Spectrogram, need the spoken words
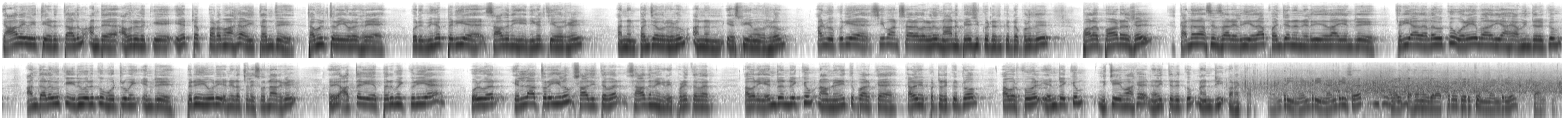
யாரை வைத்து எடுத்தாலும் அந்த அவர்களுக்கு ஏற்ற படமாக அதை தந்து தமிழ் திரையுலகிலே ஒரு மிகப்பெரிய சாதனையை நிகழ்த்தியவர்கள் அண்ணன் பஞ்சவர்களும் அண்ணன் எஸ்பிஎம் அவர்களும். அன்புக்குரிய சீமான் சார் அவர்களும் நானும் பேசிக்கொண்டிருக்கின்ற பொழுது பல பாடல்கள் கண்ணதாசன் சார் எழுதியதா பஞ்சனன் எழுதியதா என்று தெரியாத அளவுக்கு ஒரே மாதிரியாக அமைந்திருக்கும் அந்த அளவுக்கு இருவருக்கும் ஒற்றுமை என்று பெருமையோடு என்னிடத்தில் சொன்னார்கள். அத்தகைய பெருமைக்குரிய ஒருவர் எல்லா துறையிலும் சாதித்தவர் சாதனைகளை படைத்தவர். அவரை என்றென்றைக்கும் நாம் நினைத்து பார்க்க கடமைப்பட்டிருக்கின்றோம். அவர் புகழ் என்றைக்கும் நிச்சயமாக நிலைத்திருக்கும். நன்றி வணக்கம். நன்றி நன்றி நன்றி சார். நல் தகமைகள் அத்தனை பேருக்கும் நன்றிகள். தேங்க்யூ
